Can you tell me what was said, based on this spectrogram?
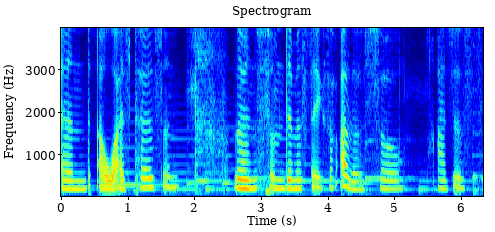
and a wise person learns from the mistakes of others. So i just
